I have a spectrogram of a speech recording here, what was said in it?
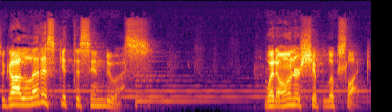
So, God, let us get this into us what ownership looks like.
